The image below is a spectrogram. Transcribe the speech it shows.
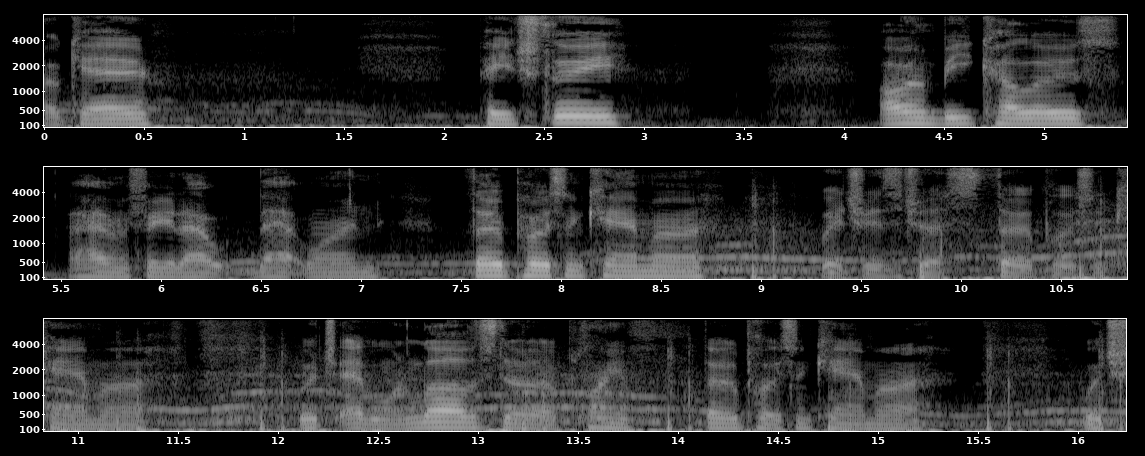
Okay. Page three. RGB colors. I haven't figured out that one. Third person camera, which is just third person camera, which everyone loves. The plain third person camera which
